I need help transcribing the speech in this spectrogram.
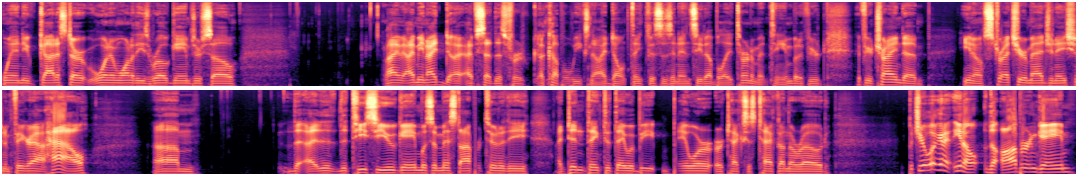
win. You've got to start winning one of these road games or so. I, I mean, I, I've said this for a couple weeks now. I don't think this is an NCAA tournament team, but if you're if you're trying to, you know, stretch your imagination and figure out how, um, the uh, the TCU game was a missed opportunity. I didn't think that they would beat Baylor or Texas Tech on the road. But you're looking at, you know, the Auburn game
